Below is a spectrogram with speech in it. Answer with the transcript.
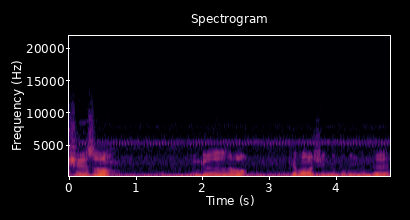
이렇게 해서 연결해서 개방할 수 있는 부분이 있는데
